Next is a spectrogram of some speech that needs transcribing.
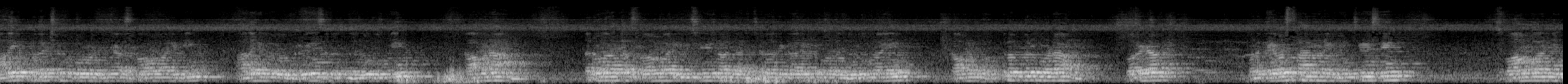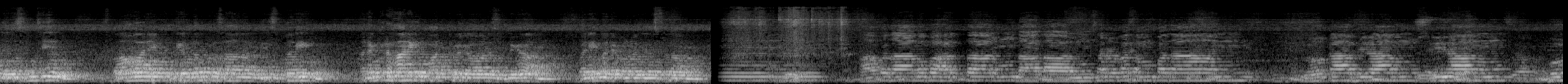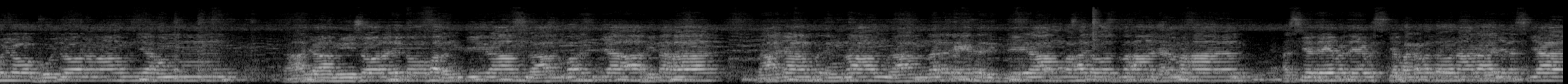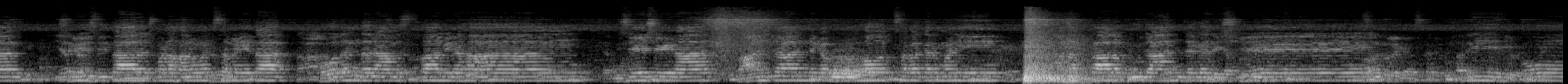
ఆలయ ప్రదక్షిణ పూర్వకంగా స్వామివారికి ఆలయంలో ప్రవేశించడం జరుగుతుంది. కావున తర్వాత స్వామివారి విశేష దర్శనాది కార్యక్రమాలు జరుగుతున్నాయి కావున భక్తులందరూ కూడా త్వరగా మన దేవస్థానాన్ని విచ్చేసి స్వామివారిని దర్శించి స్వామివారి యొక్క తీర్థ ప్రసాదాన్ని తీసుకొని అనుగ్రహానికి పాత్రలు కావాల్సిందిగా మరి दातारं सर्वसम्पदां। लोकाभिरामं भूयो भूयो नमाम्यहम् राजामीशो रहितो हरन्ती वहन्त्याहितः राजां पतिं रां रां नररेधरिग्धे रां वहतोद्वहा जनमः। अस्य देवदेवस्य भगवतो नारायणस्य। श्रीसीतालक्ष्मणहनुमत्समेत कोदण्डरामस्वामिनः। విశేషేణ పాంచాన్యక బ్రహ్మోత్సవ కర్మణి ప్రాతకాల పూజాం జగరిష్యే హరి ఓం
